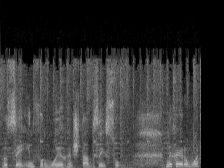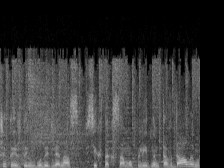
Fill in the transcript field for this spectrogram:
Про це інформує генштаб ЗСУ. Нехай робочий тиждень буде для нас всіх так само плідним та вдалим.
